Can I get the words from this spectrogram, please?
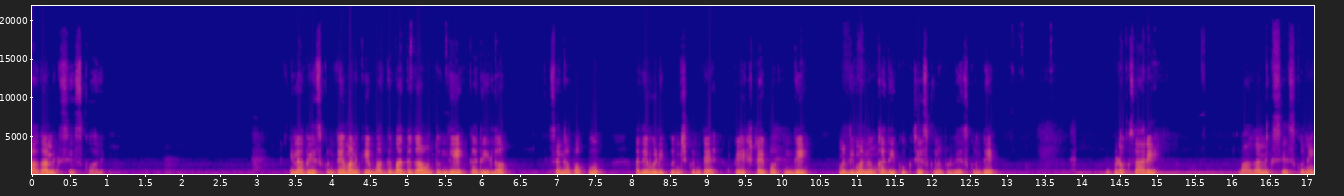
బాగా మిక్స్ చేసుకోవాలి. ఇలా వేసుకుంటే మనకి బద్దబద్దగా ఉంటుంది కర్రీలో శనగపప్పు. అదే ఉడికించుకుంటే పేస్ట్ అయిపోతుంది. మళ్ళీ మనం కర్రీ కుక్ చేసుకున్నప్పుడు వేసుకుంటే. ఇప్పుడు ఒకసారి బాగా మిక్స్ చేసుకొని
